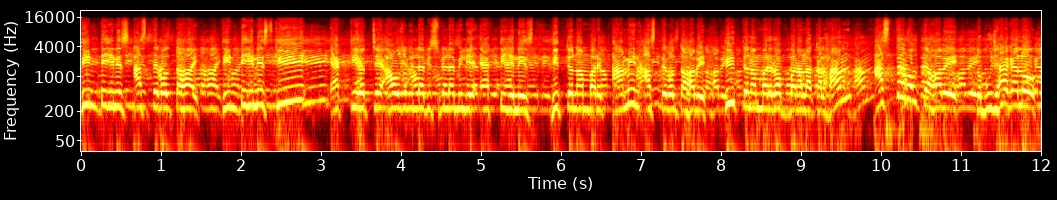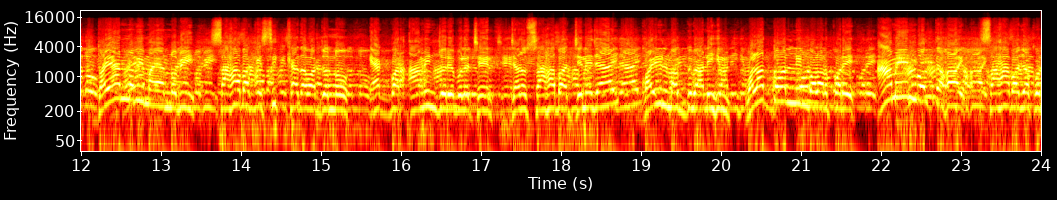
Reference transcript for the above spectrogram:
তিনটি জিনিস আসতে বলতে হয়। তিনটি জিনিস কি? একটি হচ্ছে আউযুবিল্লাহ, বিসমিল্লাহ মিলিয়ে একটি জিনিস। দ্বিতীয় নম্বরে আমিন, আসতে বলতে হবে। তৃতীয় নম্বরে রব্বানা লাকাল হামদ, আসতে বলতে হবে। তো বুঝা গেল, দয়ার নবী, মায়ার নবী সাহাবাকে শিক্ষা দেওয়ার জন্য একবার আমিন জোরে বলেছেন, যেন সাহাবা জেনে যায় কয়িল মাকদুবে আলিহিম ওয়ালাদ্দাল্লিন বলার পরে আমিন বলতে হয়। সাহাবা যখন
